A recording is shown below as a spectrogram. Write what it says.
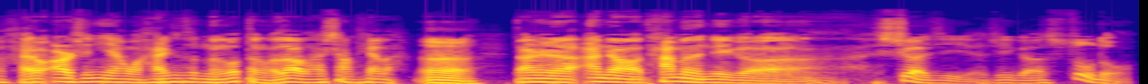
还有二十一年，我还是能够等得到它上天的。嗯，但是按照他们这个设计，这个速度，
